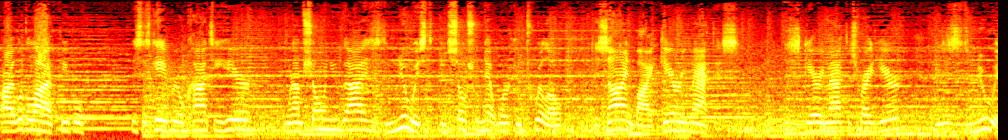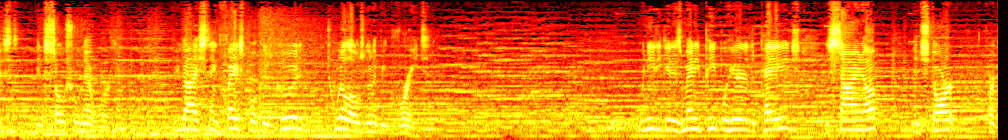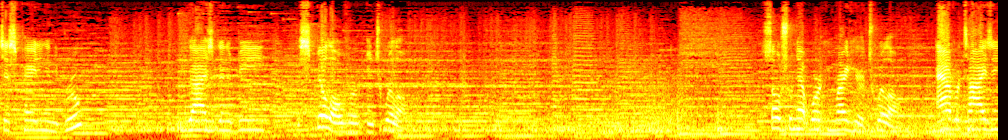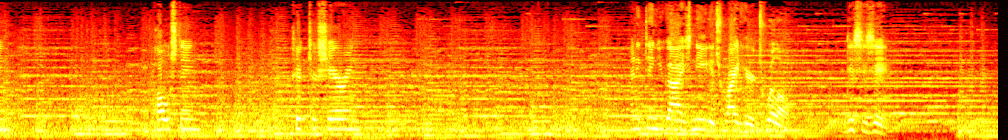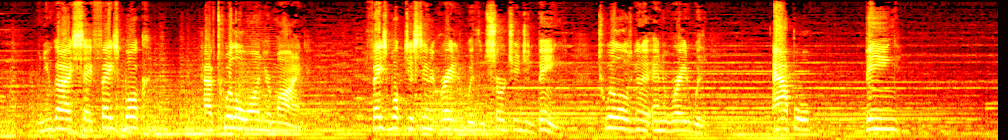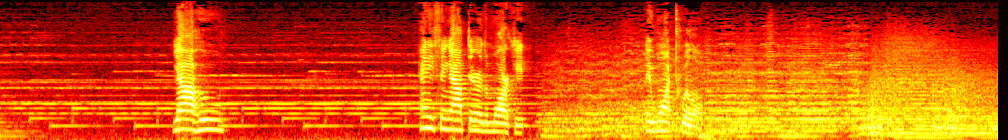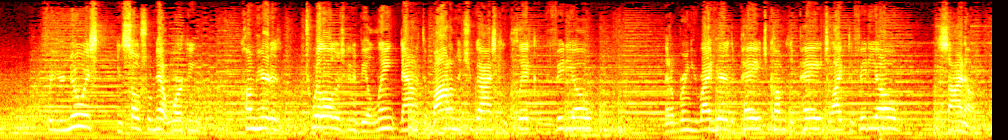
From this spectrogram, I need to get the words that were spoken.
Alright, look alive, people. This is Gabriel Conti here. What I'm showing you guys is the newest in social networking Twillo, designed by Gary Mathis. This is Gary Mathis right here, and this is the newest in social networking. If you guys think Facebook is good, Twillo is going to be great. We need to get as many people here to the page to sign up and start participating in the group. You guys are going to be the spillover in Twillo. Social networking right here, Twillo. Advertising, posting, picture sharing. Anything you guys need, it's right here, Twillo. This is it. When you guys say Facebook, have Twillo on your mind. Facebook just integrated with search engine Bing. Twillo is going to integrate with Apple, Bing, Yahoo, anything out there in the market, they want Twillo. For your newest in social networking, come here to Twillo. There's going to be a link down at the bottom that you guys can click video. That'll bring you right here to the page. Come to the page, like the video, sign up.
